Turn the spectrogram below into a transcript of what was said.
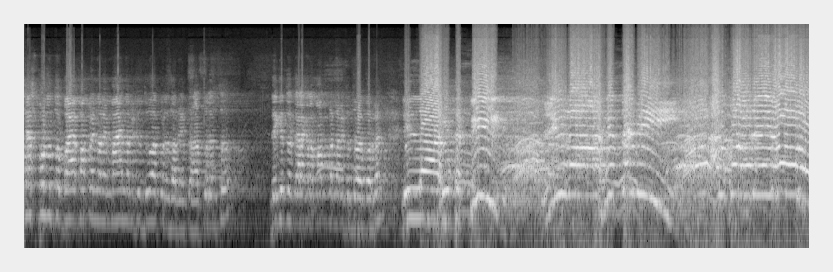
শেষ পর্যন্ত বাপের নামে, মায়ের নামে একটু দোয়া করে যাবেন একটু হাত তোলেন তো। দেখে তো কারা কারা মামার নামে একটু দোয়া করবেন আল কোরআনের আলো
